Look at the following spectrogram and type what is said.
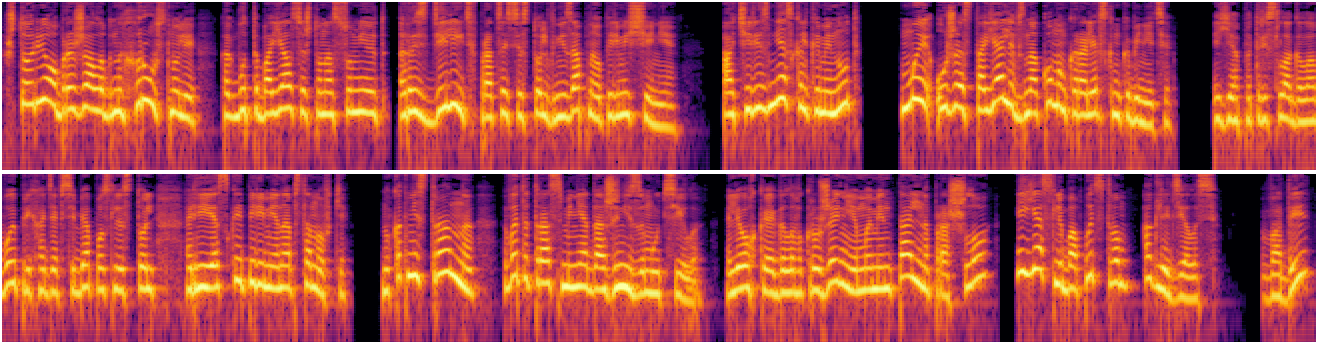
что ребра жалобно хрустнули, как будто боялся, что нас сумеют разделить в процессе столь внезапного перемещения. А через несколько минут мы уже стояли в знакомом королевском кабинете. Я потрясла головой, приходя в себя после столь резкой перемены обстановки. Но, как ни странно, в этот раз меня даже не замутило. Легкое головокружение моментально прошло, и я с любопытством огляделась. «Воды?»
